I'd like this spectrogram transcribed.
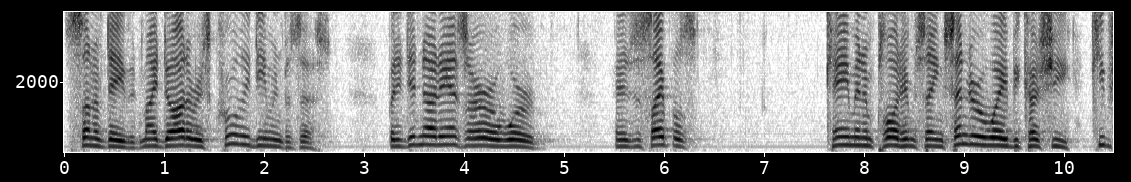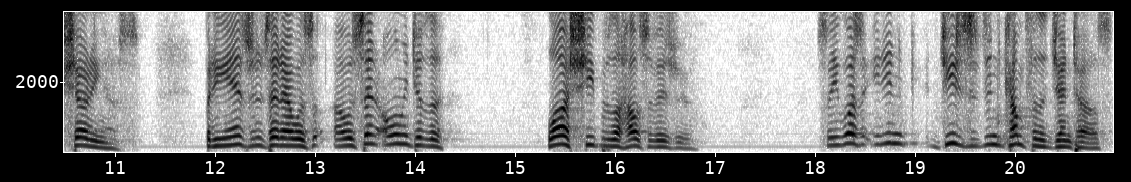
son of David. My daughter is cruelly demon possessed. But he did not answer her a word. And his disciples came and implored him, saying, Send her away because she keeps shouting us. But he answered and said, I was, I was sent only to the lost sheep of the house of Israel. So he wasn't, he didn't, Jesus didn't come for the Gentiles.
